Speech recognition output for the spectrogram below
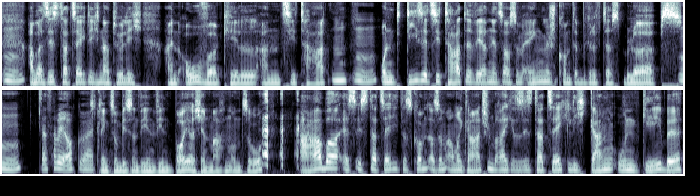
Mhm. Aber es ist tatsächlich natürlich ein Overkill an Zitaten. Mhm. Und diese Zitate werden jetzt aus dem Englischen, kommt der Begriff des Blurbs. Mhm. Das habe ich auch gehört. Das klingt so ein bisschen wie ein, wie ein Bäuerchen machen und so. Aber es ist tatsächlich, das kommt aus dem amerikanischen Bereich, es ist tatsächlich gang und gäbe,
